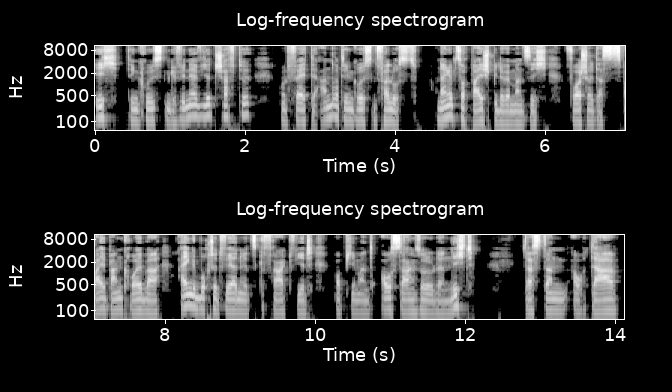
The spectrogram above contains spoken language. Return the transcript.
ich den größten Gewinn erwirtschafte und vielleicht der andere den größten Verlust. Und dann gibt es auch Beispiele, wenn man sich vorstellt, dass zwei Bankräuber eingebuchtet werden und jetzt gefragt wird, ob jemand aussagen soll oder nicht, dass dann auch da,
